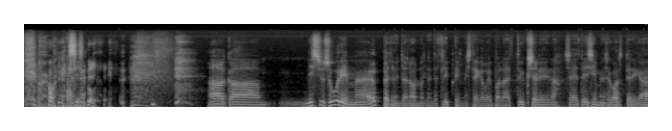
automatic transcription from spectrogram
oleks siis nii aga mis su suurim õppetund on olnud nende flip imistega võib-olla, et üks oli noh, see, et esimese korteriga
